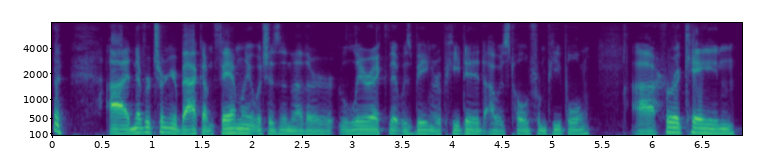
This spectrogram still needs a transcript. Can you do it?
uh, Never Turn Your Back on Family, which is another lyric that was being repeated, I was told from people. Uh, Hurricane,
